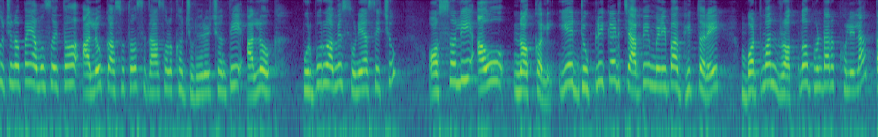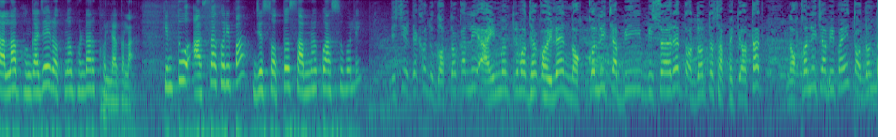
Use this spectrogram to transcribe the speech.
সূচনা পাই আম সহিত আলোক আশুতোষ সিধাসলখ জুড়ে রয়েছেন আলোক পূর্বরু আমি শুনে আসিছু ଅସଲି ଆଉ ନକଲି ଇଏ ଡୁପ୍ଲିକେଟ୍ ଚାବି ମିଳିବା ଭିତରେ ବର୍ତ୍ତମାନ ରତ୍ନଭଣ୍ଡାର ଖୋଲିଲା ତାଲା ଭଙ୍ଗାଯାଇ ରତ୍ନଭଣ୍ଡାର ଖୋଲାଗଲା କିନ୍ତୁ ଆଶା କରିବା ଯେ ସତ ସାମ୍ନାକୁ ଆସୁ ବୋଲି ନିଶ୍ଚିତ ଦେଖନ୍ତୁ ଗତକାଲି ଆଇନ ମନ୍ତ୍ରୀ ମଧ୍ୟ କହିଲେ ନକଲି ଚାବି ବିଷୟରେ ତଦନ୍ତ ସାପେକ୍ଷ ଅର୍ଥାତ୍ ନକଲି ଚାବି ପାଇଁ ତଦନ୍ତ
